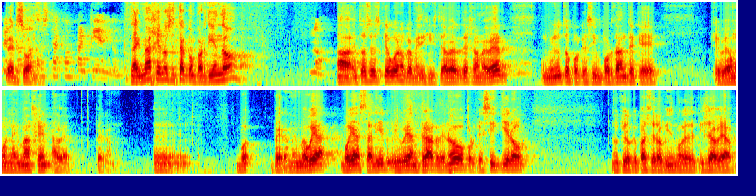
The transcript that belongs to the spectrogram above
No personas. se está compartiendo. ¿La imagen no se está compartiendo? No. Ah, entonces qué bueno que me dijiste. A ver, déjame ver un minuto porque es importante que, que veamos la imagen. A ver, espérame. Eh, espérame, me voy a, voy a salir y voy a entrar de nuevo porque sí quiero, no quiero que pase lo mismo que de ti ya vea.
